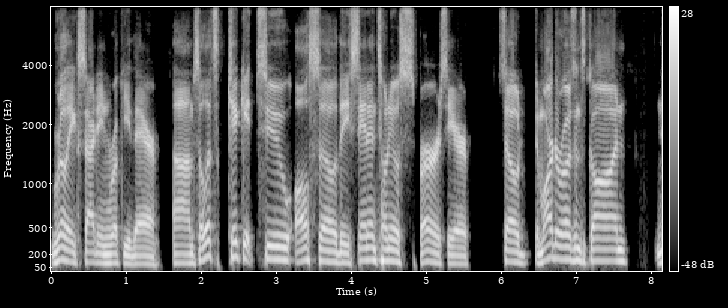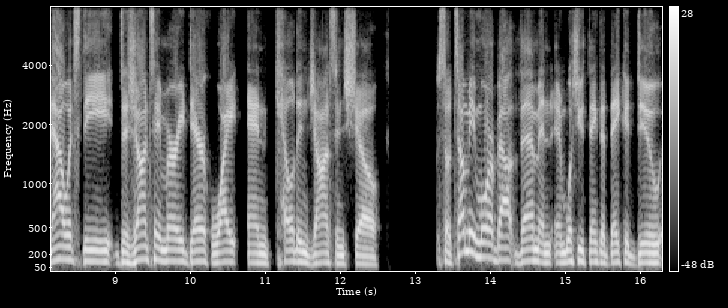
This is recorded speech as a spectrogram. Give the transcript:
really exciting rookie there. Um, so, let's kick it to also the San Antonio Spurs here. So, DeMar DeRozan's gone. Now it's the DeJounte Murray, Derrick White, and Keldon Johnson show. So tell me more about them and, and what you think that they could do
